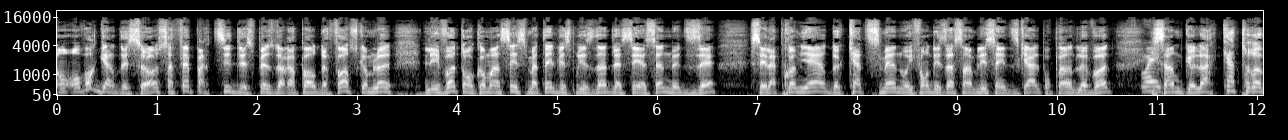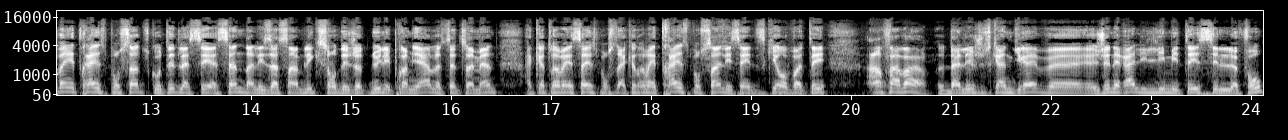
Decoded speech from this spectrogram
on- on va regarder ça. Ça fait partie de l'espèce de rapport de force. Comme là, les votes ont commencé ce matin. Le vice-président de la CSN me disait, c'est la première de quatre semaines où ils font des assemblées syndicales pour prendre le vote. Oui. Il semble que là, à 93% du côté de la CSN, dans les assemblées qui sont déjà tenues, les premières là, cette semaine, à 96 à 93% les syndiqués ont voté en faveur d'aller jusqu'à une grève euh, générale illimitée s'il le faut.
